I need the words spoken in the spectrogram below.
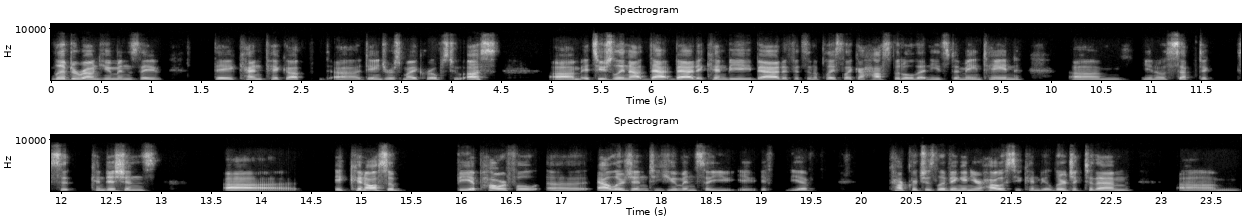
lived around humans, they they can pick up uh, dangerous microbes to us. Um, it's usually not that bad. It can be bad if it's in a place like a hospital that needs to maintain, um, you know, septic conditions. Uh, it can also be a powerful uh, allergen to humans. So you, if you have cockroaches living in your house, you can be allergic to them. Um,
